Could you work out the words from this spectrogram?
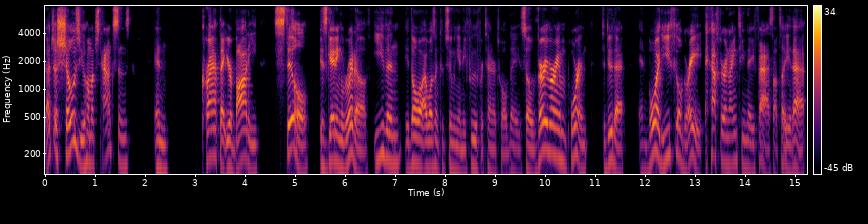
That just shows you how much toxins and crap that your body still is getting rid of, even though I wasn't consuming any food for 10 or 12 days. So, very, very important to do that. And boy, do you feel great after a 19 day fast. I'll tell you that.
